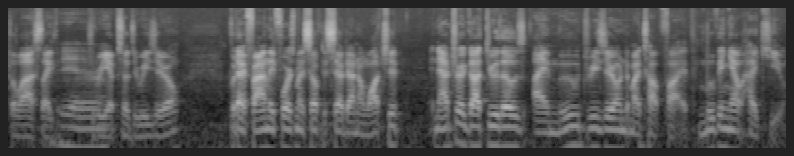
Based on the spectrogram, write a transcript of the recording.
the last like Yeah. three episodes of ReZero, but I finally forced myself to sit down and watch it. And after I got through those, I moved ReZero into my top five, moving out Haikyuu.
